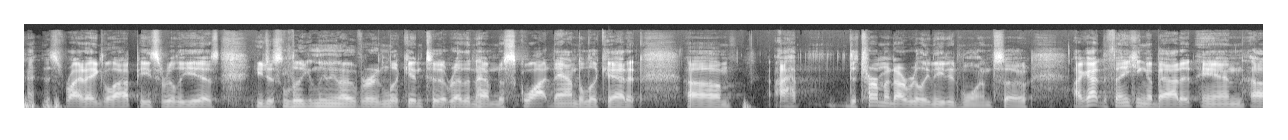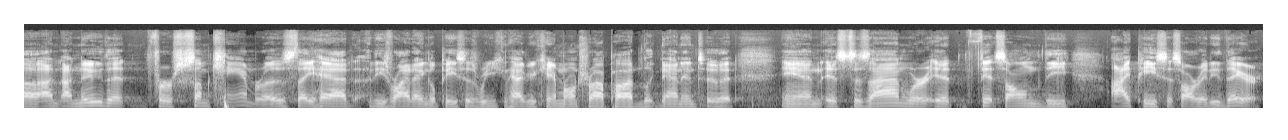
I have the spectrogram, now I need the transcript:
this right angle eyepiece really is, you just lean, over and look into it rather than having to squat down to look at it. Um, I determined I really needed one. So I got to thinking about it, and uh, I, I, knew that for some cameras, they had these right angle pieces where you can have your camera on tripod, look down into it, and it's designed where it fits on the eyepiece that's already there.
